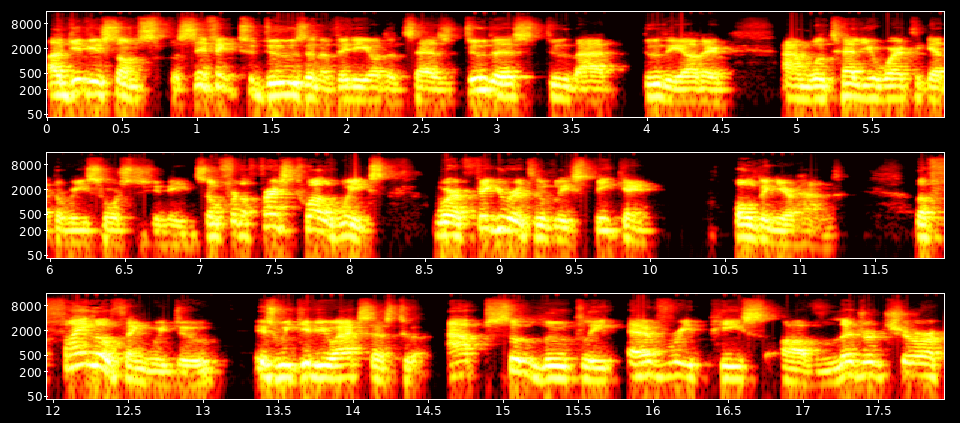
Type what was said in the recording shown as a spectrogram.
I'll give you some specific to dos in a video that says, do this, do that, do the other, and we'll tell you where to get the resources you need. So for the first 12 weeks, we're figuratively speaking, holding your hand. The final thing we do is we give you access to absolutely every piece of literature,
